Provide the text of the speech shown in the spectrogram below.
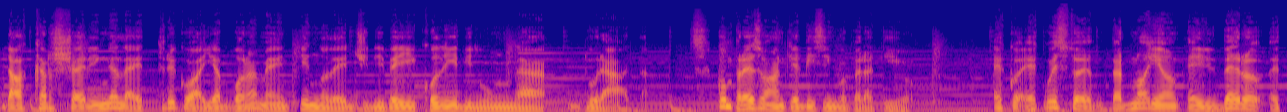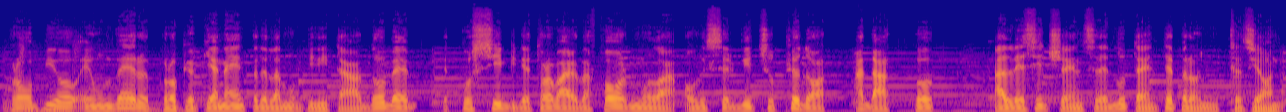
dal car sharing elettrico agli abbonamenti e noleggi di veicoli di lunga durata, compreso anche il leasing operativo. Ecco, e questo è, per noi è, vero proprio, è un vero e proprio pianeta della mobilità, dove è possibile trovare la formula o il servizio più adatto alle esigenze dell'utente per ogni occasione.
